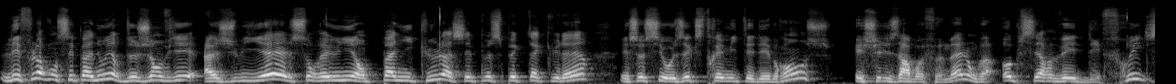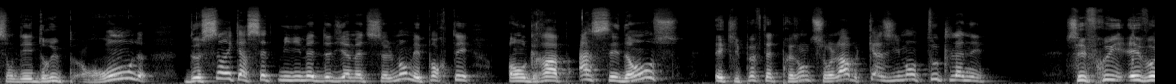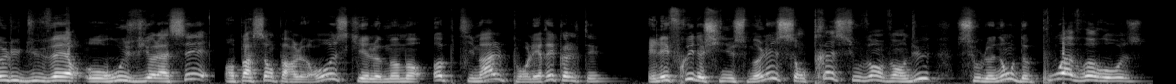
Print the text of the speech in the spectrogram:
Les fleurs vont s'épanouir de janvier à juillet. Elles sont réunies en panicules assez peu spectaculaires, et ceci aux extrémités des branches. Et chez les arbres femelles, on va observer des fruits qui sont des drupes rondes de 5 à 7 mm de diamètre seulement, mais portées en grappes assez denses et qui peuvent être présentes sur l'arbre quasiment toute l'année. Ces fruits évoluent du vert au rouge violacé en passant par le rose qui est le moment optimal pour les récolter. Et les fruits de Chinus mollet sont très souvent vendus sous le nom de poivre rose.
